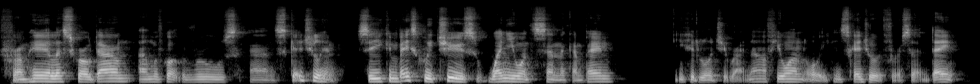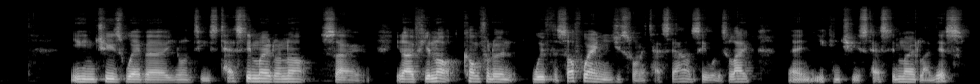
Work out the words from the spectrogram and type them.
From here, let's scroll down and we've got the rules and scheduling. So you can basically choose when you want to send the campaign. You could launch it right now if you want, or you can schedule it for a certain date. You can choose whether you want to use testing mode or not. So, you know, if you're not confident with the software and you just want to test out and see what it's like, then you can choose testing mode like this.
